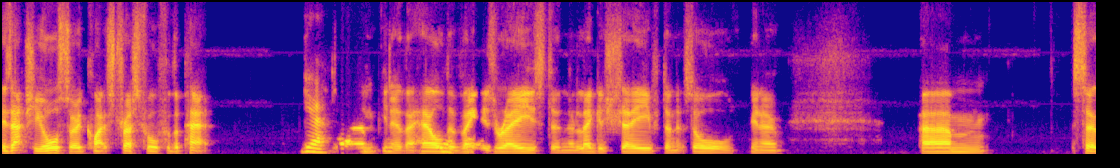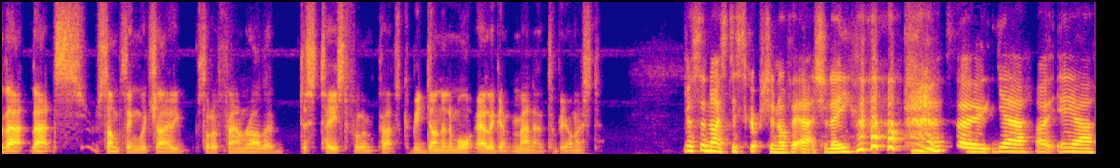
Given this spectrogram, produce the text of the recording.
is actually also quite stressful for the pet. Yeah. Um, you know, the held, yeah. the vein is raised and the leg is shaved and it's all, you know. Um, so that that's something which I sort of found rather distasteful and perhaps could be done in a more elegant manner, to be honest. That's a nice description of it, actually. mm. So yeah, I, yeah,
